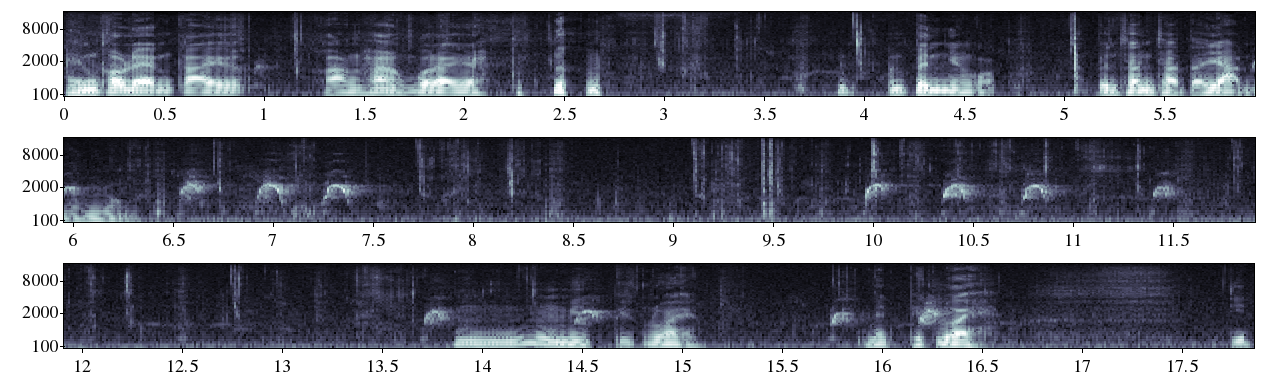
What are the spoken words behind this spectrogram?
เห็นเขาแลนไกลขางห้างบ่ได้มันเป็นยังก่อนเป็นสันชาตญาณไหมพี่น้องมีพริกรวย เม็ดพริกรวย ติด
